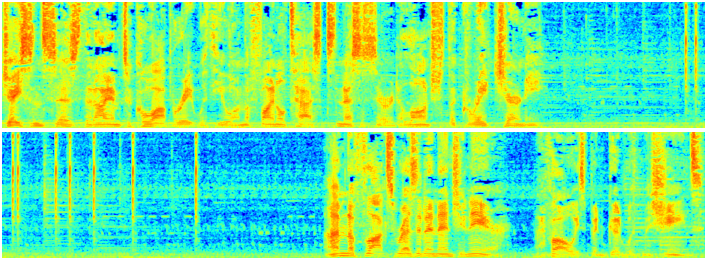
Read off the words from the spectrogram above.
Jason says that I am to cooperate with you on the final tasks necessary to launch the Great Journey. I'm the Flock's resident engineer. I've always been good with machines.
